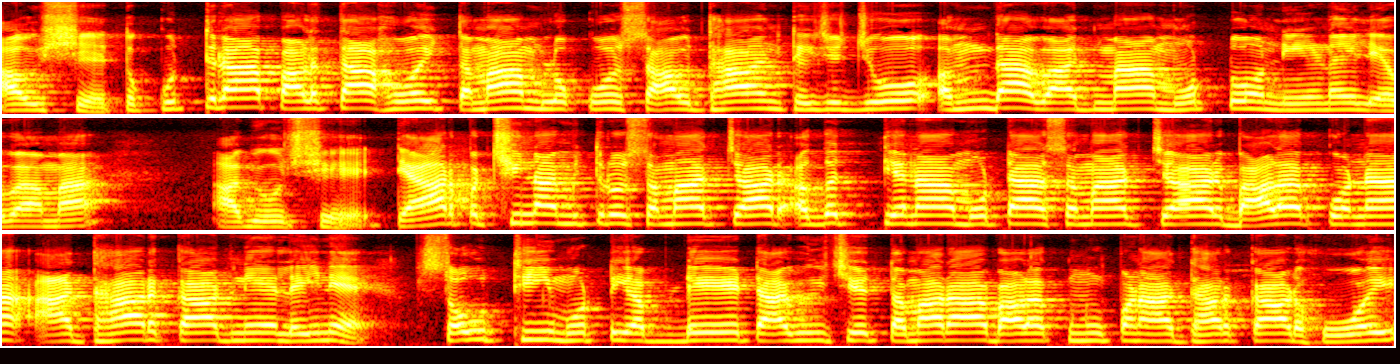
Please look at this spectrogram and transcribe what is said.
આવશે. તો કૂતરા પાળતા હોય તમામ લોકો સાવધાન થઈ જજો. અમદાવાદમાં મોટો નિર્ણય લેવામાં આવ્યો છે. ત્યાર પછીના મિત્રો સમાચાર, અગત્યના મોટા સમાચાર, બાળકોના આધાર કાર્ડને લઈને સૌથી મોટી અપડેટ આવી છે. તમારા બાળકનું પણ આધાર કાર્ડ હોય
